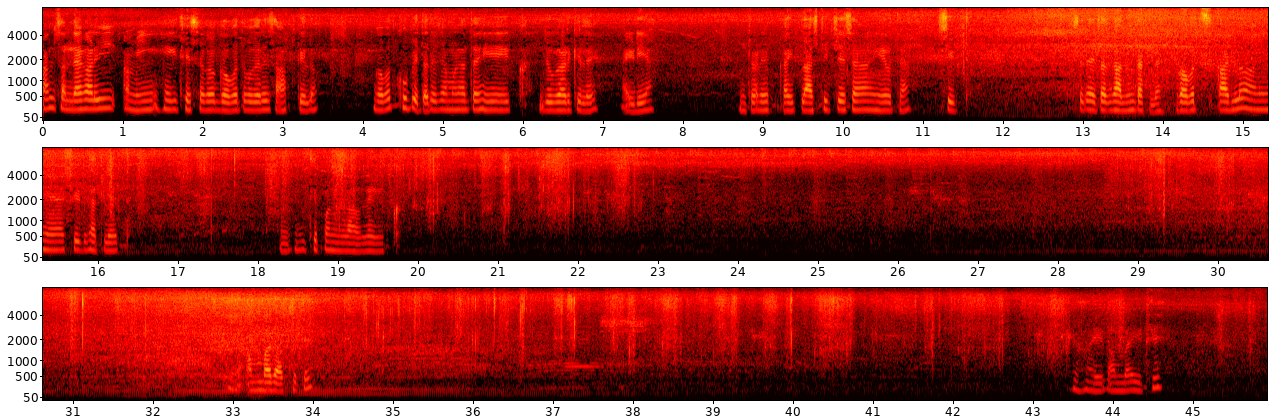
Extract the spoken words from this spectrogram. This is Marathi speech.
काल संध्याकाळी आम्ही हे इथे सगळं गवत वगैरे साफ केलं. गवत खूप येतं त्याच्यामुळे आता हे एक जुगाड केलं आहे आयडिया आमच्याकडे काही प्लास्टिकच्या अशा हे होत्या शीट असं त्याच्यात घालून टाकलं गवत काढलं आणि हे शीट घातले आहेत इथे पण लावलं एक. आंबा दाखवते. हा एक आंबा आहे इथे.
